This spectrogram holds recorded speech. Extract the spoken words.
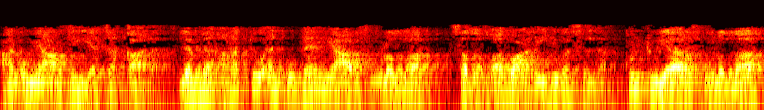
عن أم عطية قال لما أردت أن أبايع رسول الله صلى الله عليه وسلم قلت يا رسول الله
